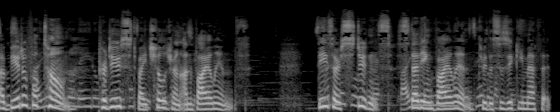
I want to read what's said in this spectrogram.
A beautiful tone produced by children on violins. These are students studying violin through the Suzuki method.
